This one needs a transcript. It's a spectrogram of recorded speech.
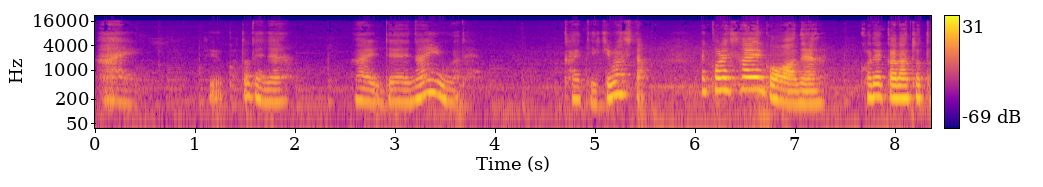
はい。ということでね。はい。で9まで書いていきました。でこれ最後はねこれからちょっと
